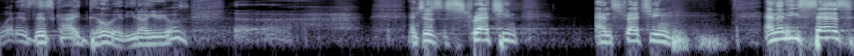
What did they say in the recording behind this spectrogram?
what is this guy doing? You know, he goes, uh, and just stretching and stretching. And then he says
